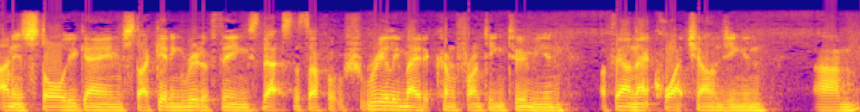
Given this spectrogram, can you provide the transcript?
Uninstall your game, start getting rid of things. That's the stuff that really made it confronting to me, and I found that quite challenging. And um,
